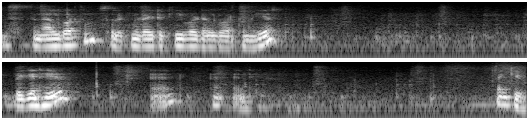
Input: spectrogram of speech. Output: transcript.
This is an algorithm. So let me write a keyword algorithm here begin here and, and end here. Thank you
